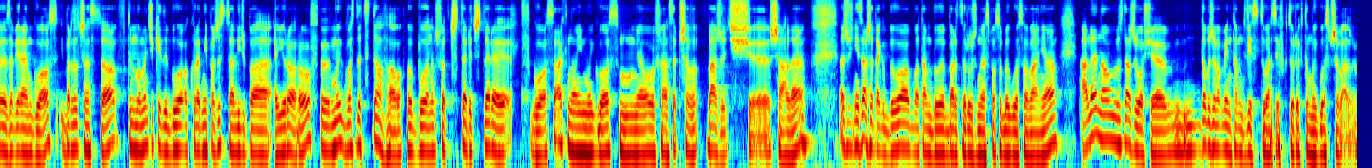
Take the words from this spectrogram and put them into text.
e, zabierałem głos i bardzo często w tym momencie, kiedy było akurat nieparzysta liczba jurorów, e, mój głos decydował, bo było na przykład 4-4 w głosach, no i mój głos miał szansę przeważyć szale. Znaczy nie zawsze tak było, bo tam były bardzo różne sposoby głosowania, ale no zdarzyło się. Dobrze pamiętam dwie sytuacje, w których to mój głos przeważył.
